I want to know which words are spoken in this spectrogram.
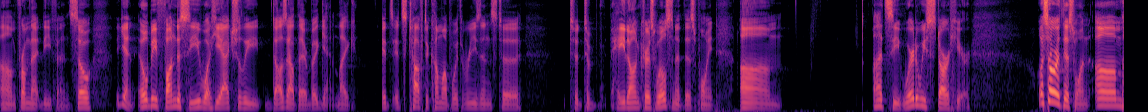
um, from that defense. So again, it'll be fun to see what he actually does out there. But again, like it's it's tough to come up with reasons to to to hate on Chris Wilson at this point. Um, let's see, where do we start here? Let's start with this one. Um,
